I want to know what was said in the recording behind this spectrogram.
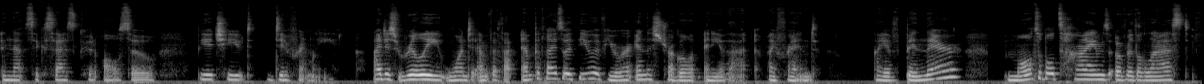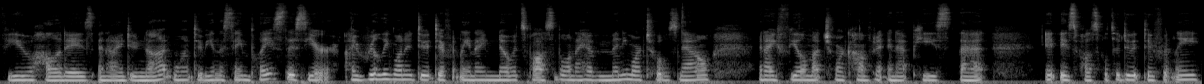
and that success could also be achieved differently. I just really want to empathize, empathize with you if you are in the struggle of any of that, my friend. I have been there multiple times over the last few holidays, and I do not want to be in the same place this year. I really want to do it differently, and I know it's possible, and I have many more tools now, and I feel much more confident and at peace that it is possible to do it differently,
